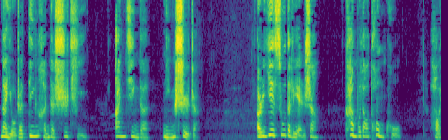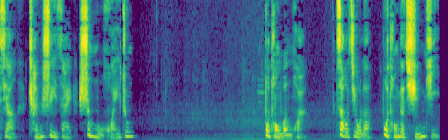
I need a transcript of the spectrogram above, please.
那有着钉痕的尸体，安静的凝视着，而耶稣的脸上看不到痛苦，好像沉睡在圣母怀中。不同文化造就了不同的群体。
